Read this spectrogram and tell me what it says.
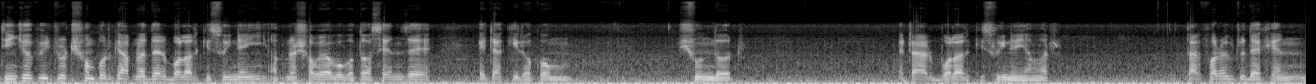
তিনশো ফিট রোড সম্পর্কে আপনাদের বলার কিছুই নেই। আপনারা সবাই অবগত আছেন যে এটা কীরকম সুন্দর। এটা আর বলার কিছুই নেই আমার। তারপরেও একটু দেখেন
